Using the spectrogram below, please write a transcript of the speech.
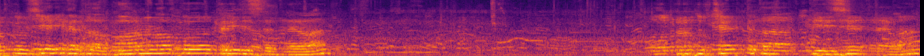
От Комшейката в Бармановко 30 лева. От Братовчетката 50 лева.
